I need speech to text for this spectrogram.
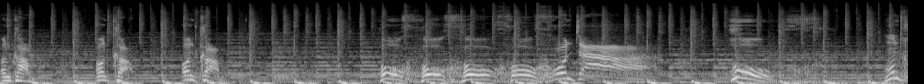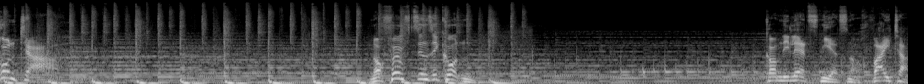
Und komm. Und komm. Und komm. Hoch, hoch, hoch, hoch, runter. Hoch. Und runter. Noch 15 Sekunden. Kommen die letzten jetzt noch. Weiter.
